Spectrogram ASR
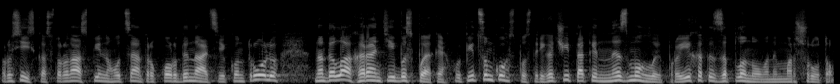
російська сторона спільного центру координації контролю надала гарантії безпеки. У підсумку спостерігачі так і не змогли проїхати запланованим маршрутом.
